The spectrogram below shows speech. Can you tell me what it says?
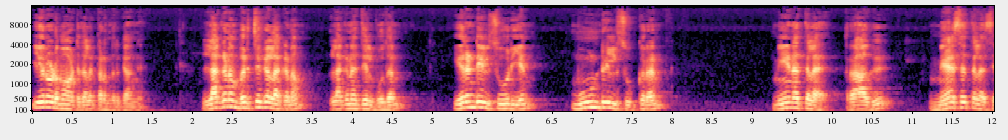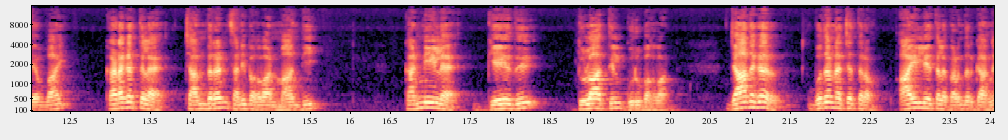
ஈரோடு மாவட்டத்தில் பிறந்திருக்காங்க. லக்னம் விருச்சிக லக்னம் லக்னத்தில் புதன். இரண்டில் சூரியன் மூன்றில் சுக்கரன். மீனத்தில் ராகு மேசத்தில் செவ்வாய் கடகத்தில் சந்திரன் சனி பகவான் மாந்தி கன்னியில் கேது துலாத்தில் குரு பகவான். ஜாதகர் புத நட்சத்திரம் ஆயில்யத்தில் பிறந்திருக்காங்க.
